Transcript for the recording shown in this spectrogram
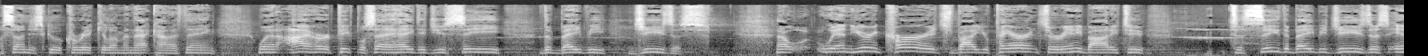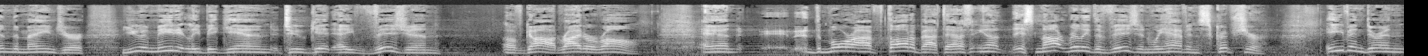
Sunday school curriculum, and that kind of thing. When I heard people say, Hey, did you see the baby Jesus? Now, when you're encouraged by your parents or anybody to to see the baby Jesus in the manger, you immediately begin to get a vision of God, right or wrong. And the more I've thought about that, I said, you know, it's not really the vision we have in Scripture. Even during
